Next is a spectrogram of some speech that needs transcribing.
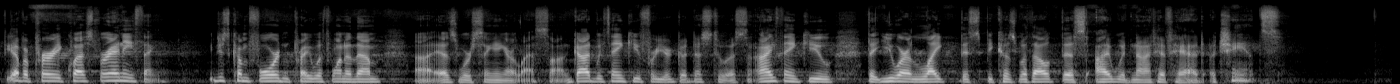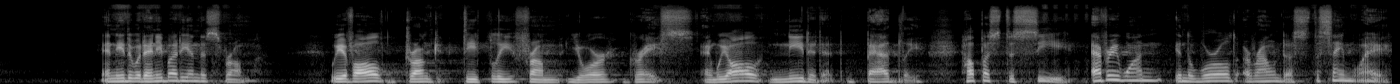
If you have a prayer request for anything, you just come forward and pray with one of them uh, as we're singing our last song. God, we thank you for your goodness to us. And I thank you that you are like this because without this, I would not have had a chance and neither would anybody in this room. We have all drunk deeply from your grace, and we all needed it badly. Help us to see everyone in the world around us the same way.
